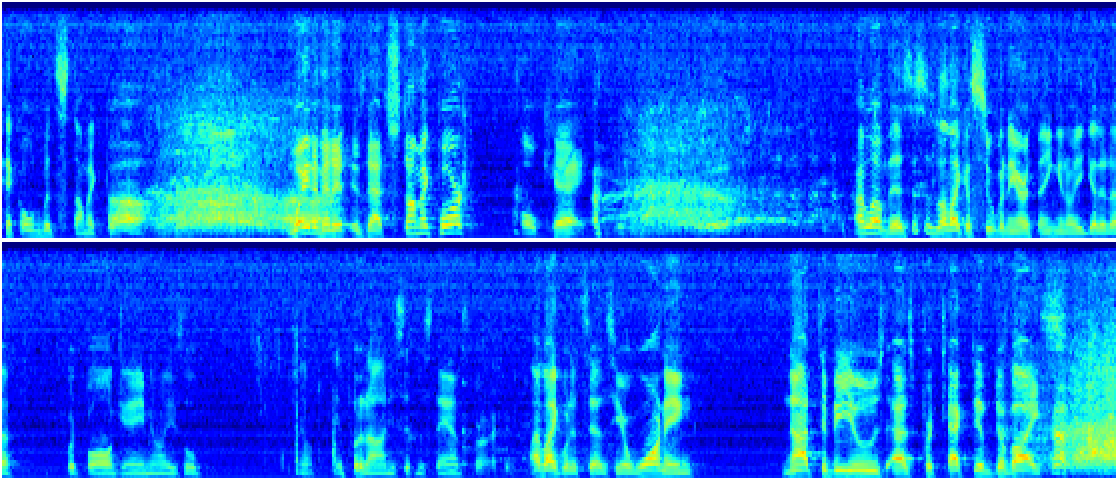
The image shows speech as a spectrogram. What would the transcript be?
pickled with stomach pork. Ah. Wait a minute, is that stomach pork? Okay. I love this. This is like a souvenir thing, you know, you get at a football game, you know, these little, you know, you put it on, you sit in the stands. I like what it says here. Warning, not to be used as protective device.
